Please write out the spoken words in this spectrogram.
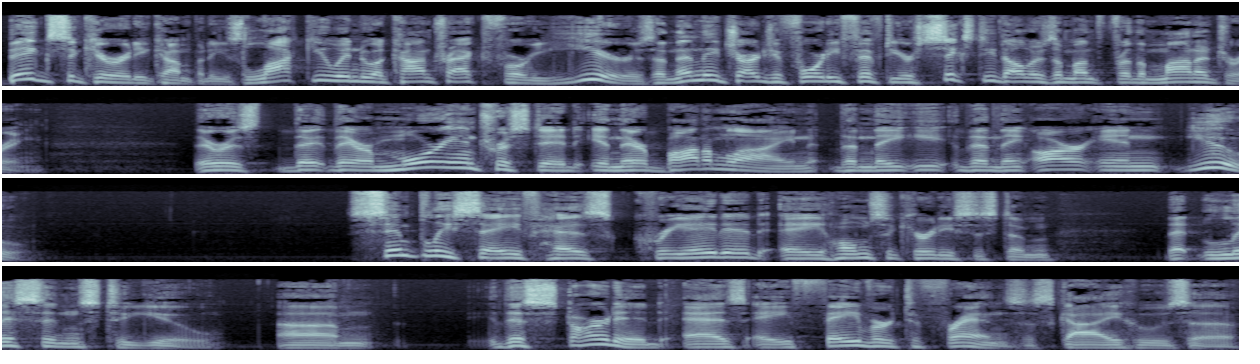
Big security companies lock you into a contract for years and then they charge you 40 50 or $60 a month for the monitoring. There is, they, they are more interested in their bottom line than they, than they are in you. SimpliSafe has created a home security system that listens to you. Um, this started as a favor to friends. This guy who's a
